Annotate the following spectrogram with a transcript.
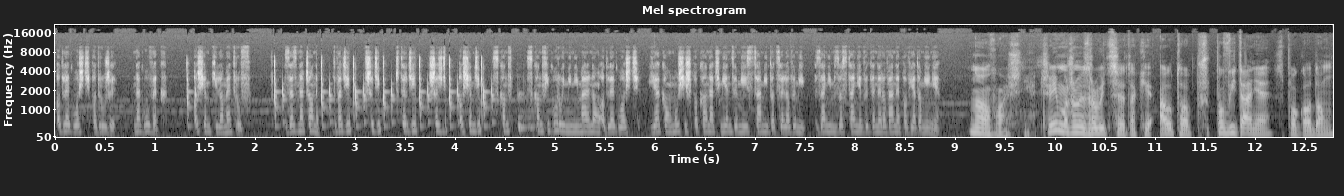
Odległość podróży. Nagłówek. 8 km. Zaznaczone. 20, 30, 40, 60, 80. Skonf- skonfiguruj minimalną odległość, jaką musisz pokonać między miejscami docelowymi, zanim zostanie wygenerowane powiadomienie. No właśnie. Czyli możemy zrobić sobie takie auto przy- powitanie z pogodą,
